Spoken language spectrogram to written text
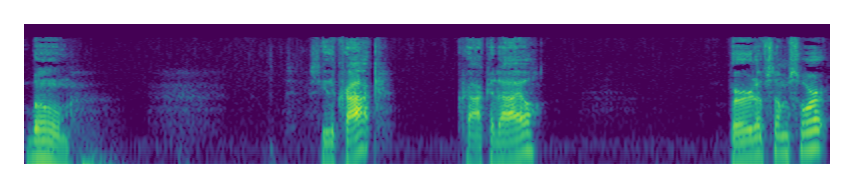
Boom. See the croc? Crocodile? Bird of some sort?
